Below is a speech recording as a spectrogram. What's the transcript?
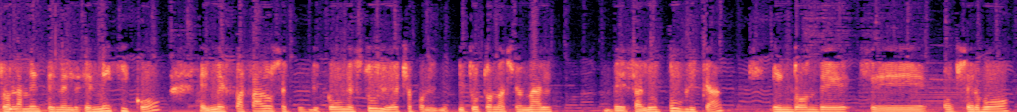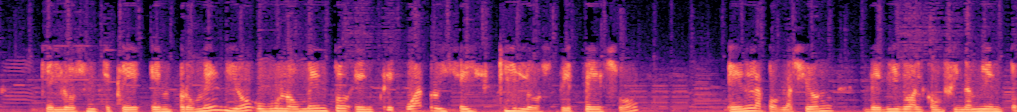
Solamente en, el, en México, el mes pasado se publicó un estudio hecho por el Instituto Nacional de Salud Pública, en donde se observó que los que en promedio hubo un aumento entre 4 y 6 kilos de peso en la población debido al confinamiento.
